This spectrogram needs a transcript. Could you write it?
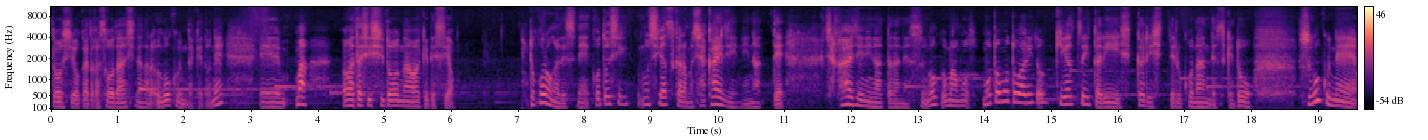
どうしようかとか相談しながら動くんだけどね、えー、まあ私主導なわけですよ。ところがですね今年の4月からも社会人になって社会人になったらねすごくまあもともと割と気が付いたりしっかり知ってる子なんですけどすごくね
